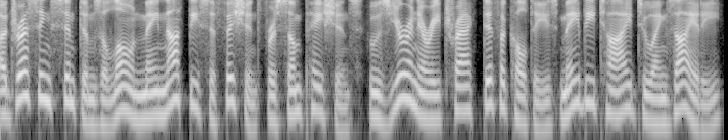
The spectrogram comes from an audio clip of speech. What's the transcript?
Addressing symptoms alone may not be sufficient for some patients whose urinary tract difficulties may be tied to anxiety,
